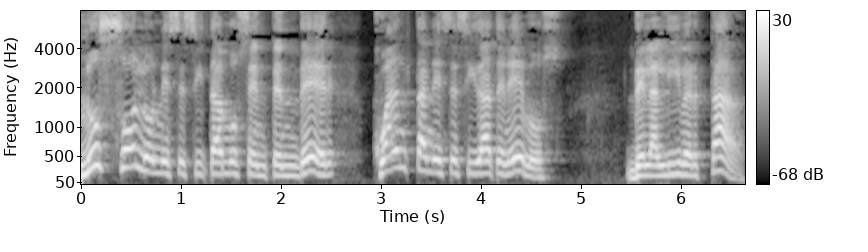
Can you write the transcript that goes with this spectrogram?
No solo necesitamos entender cuánta necesidad tenemos de la libertad.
